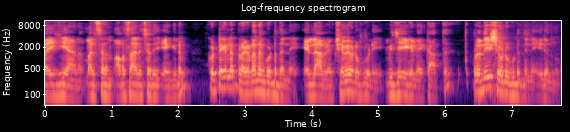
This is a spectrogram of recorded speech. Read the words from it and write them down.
വൈകിയാണ് മത്സരം അവസാനിച്ചത് എങ്കിലും കുട്ടികളുടെ പ്രകടനം കൊണ്ട് തന്നെ എല്ലാവരും ക്ഷമയോടുകൂടി വിജയികളെ കാത്ത് പ്രതീക്ഷയോടുകൂടി തന്നെ ഇരുന്നു.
